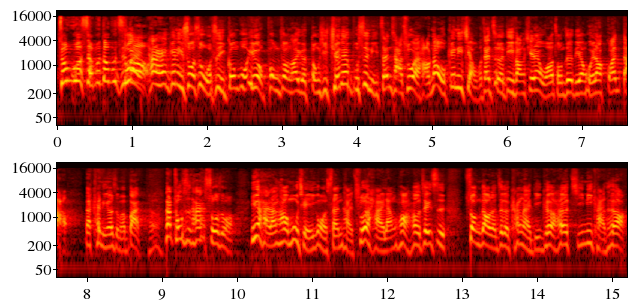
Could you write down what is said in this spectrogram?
中国什么都不知道。对，他还跟你说是我自己公布，因为我碰撞到一个东西，绝对不是你侦查出来。好，那我跟你讲，我在这个地方，现在我要从这个地方回到关岛，那看你要怎么办。那同时他还说什么？因为海狼号目前一共有三台，除了海狼号，还有这一次撞到了这个康乃迪克，还有吉米卡特号。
